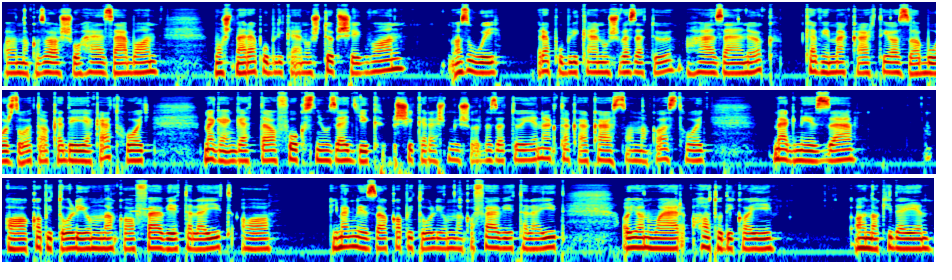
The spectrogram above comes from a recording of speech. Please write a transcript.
annak az alsó házában most már republikánus többség van, az új republikánus vezető, a házelnök, Kevin McCarthy azzal borzolta a kedélyeket, hogy megengedte a Fox News egyik sikeres műsorvezetőjének, Tucker Carlsonnak azt, hogy megnézze a kapitóliumnak a felvételeit, a, hogy megnézze a kapitóliumnak a felvételeit a január 6-ai annak idején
